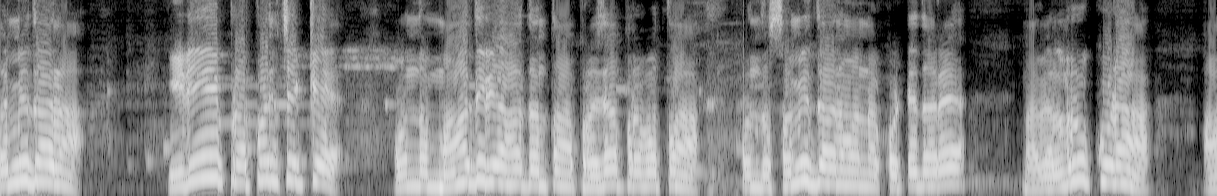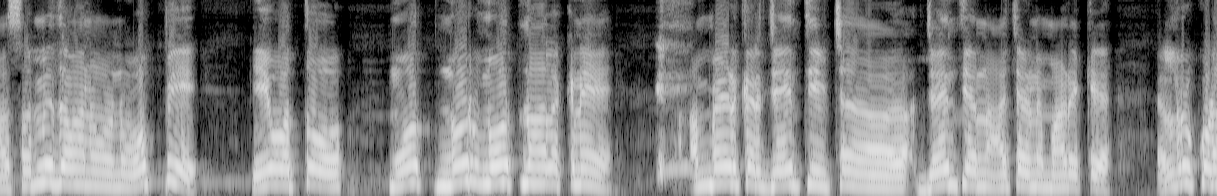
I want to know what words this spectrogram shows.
ಸಂವಿಧಾನ ಇಡೀ ಪ್ರಪಂಚಕ್ಕೆ ಒಂದು ಮಾದರಿ ಆದಂತಹ ಪ್ರಜಾಪ್ರಭುತ್ವ ಒಂದು ಸಂವಿಧಾನವನ್ನು ಕೊಟ್ಟಿದ್ದಾರೆ. ನಾವೆಲ್ಲರೂ ಕೂಡ ಆ ಸಂವಿಧಾನವನ್ನು ಒಪ್ಪಿ ಇವತ್ತು ಮೂವತ್, ನೂರ ಮೂವತ್ತ್ನಾಲ್ಕನೇ ಅಂಬೇಡ್ಕರ್ ಜಯಂತಿ ವಿಚ, ಜಯಂತಿಯನ್ನು ಆಚರಣೆ ಮಾಡೋಕ್ಕೆ ಎಲ್ಲರೂ ಕೂಡ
